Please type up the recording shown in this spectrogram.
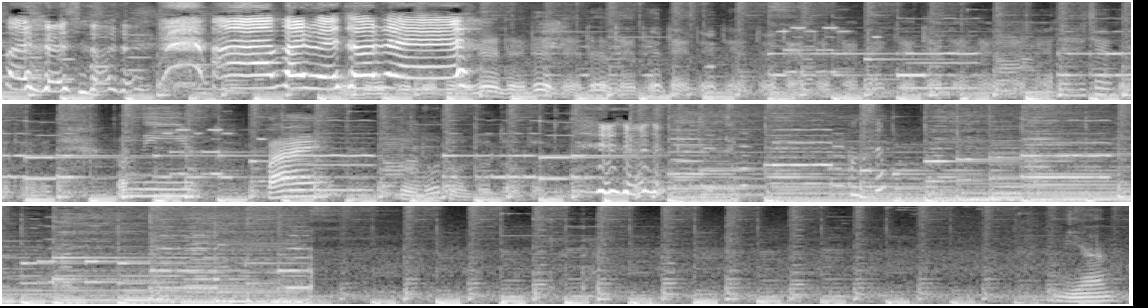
발왜 저래? 아, 발왜 저래? 발 두두두두두두. 무슨? 미안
